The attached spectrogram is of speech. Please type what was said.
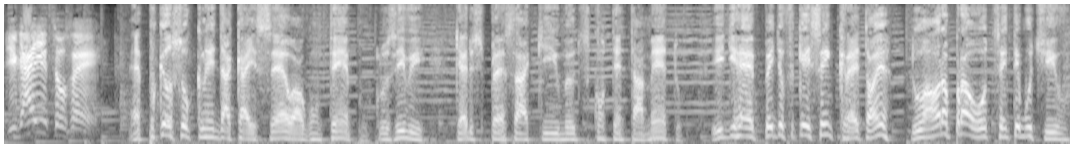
Diga aí, seu Zé. É porque eu sou cliente da Caicel há algum tempo. Inclusive, quero expressar aqui o meu descontentamento. E de repente eu fiquei sem crédito, olha. De uma hora pra outra, sem ter motivo.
